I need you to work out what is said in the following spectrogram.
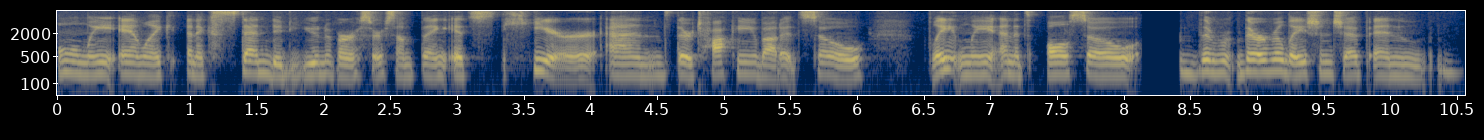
only in like an extended universe or something it's here and they're talking about it so blatantly and it's also the their relationship and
